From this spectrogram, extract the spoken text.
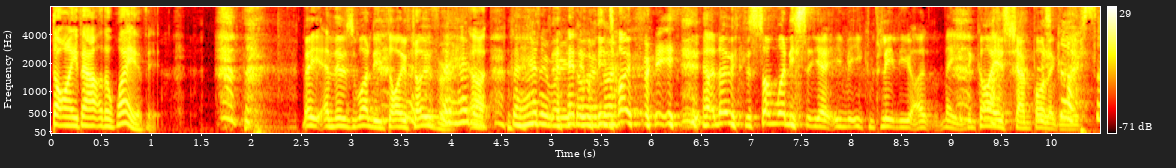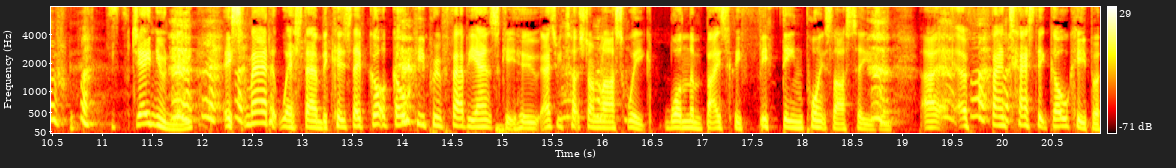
dive out of the way of it. Mate, and there was one he dived over the it. header. the header. where he Header he dives over- dived it. I know because someone he said, yeah, he, he completely, uh, mate. The guy is shambolic. This guy's the worst. Genuinely, it's mad at West Ham because they've got a goalkeeper in Fabianski who, as we touched on last week, won them basically 15 points last season. Uh, a fantastic goalkeeper,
